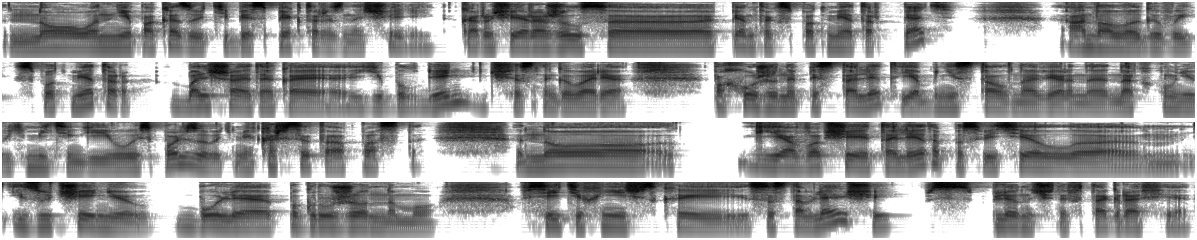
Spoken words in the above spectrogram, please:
Но он не показывает тебе спектр значений. Короче, я разжился Pentax спотметр 5, аналоговый спотметр. Большая такая ебалдень, честно говоря. Похоже на пистолет. Я бы не стал, наверное, на каком-нибудь митинге его использовать. Мне кажется, это опасно. Но я вообще это лето посвятил эм, изучению более погруженному всей технической составляющей с пленочной фотографии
